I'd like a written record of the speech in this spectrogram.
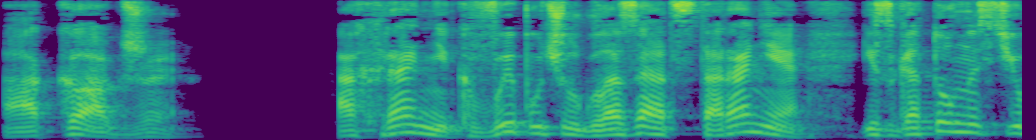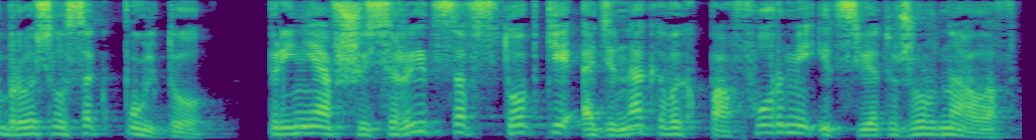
А как же? Охранник выпучил глаза от старания и с готовностью бросился к пульту принявшись рыться в стопке одинаковых по форме и цвету журналов,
